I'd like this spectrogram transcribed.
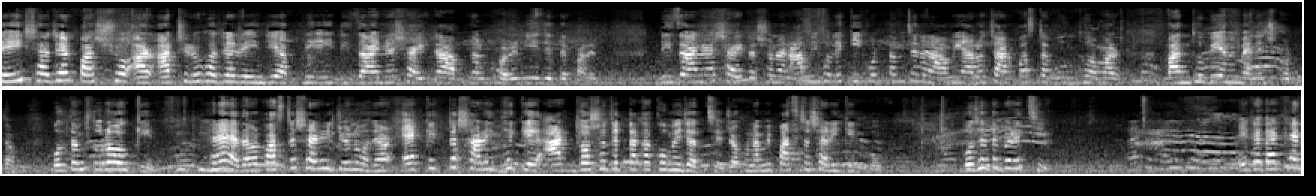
তেইশ হাজার পাঁচশো আর আঠেরো হাজার রেঞ্জে আপনি এই ডিজাইনার শাড়িটা আপনার ঘরে নিয়ে যেতে পারেন। ডিজাইনার শাড়িটা, শোনেন, আমি হলে কি করতাম জানেন? আমি আরও চার পাঁচটা বন্ধু আমার বান্ধবী আমি ম্যানেজ করতাম। বলতাম, তোরাও কিন। হ্যাঁ তারপর পাঁচটা শাড়ির জন্য এক একটা শাড়ি থেকে আট, দশ হাজার টাকা কমে যাচ্ছে যখন আমি পাঁচটা শাড়ি কিনবো। বোঝাতে পেরেছি? এটা দেখেন,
